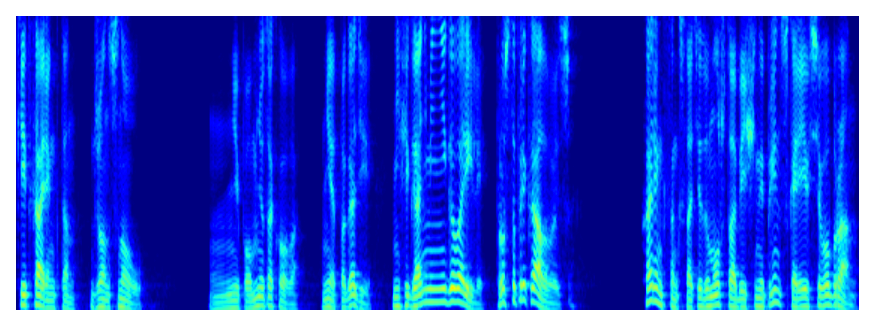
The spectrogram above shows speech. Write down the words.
Кит Харрингтон, Джон Сноу. Не помню такого. Нет, погоди. Нифига мне не говорили. Просто прикалываются. Харрингтон, кстати, думал, что обещанный принц, скорее всего, Бран.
